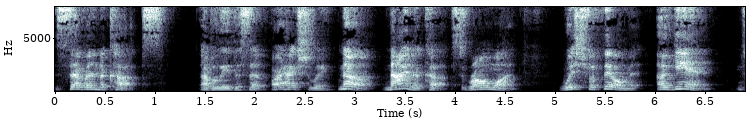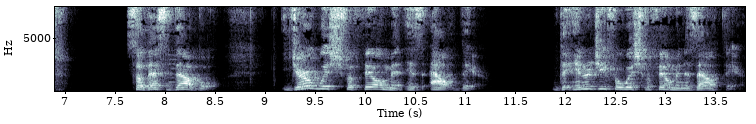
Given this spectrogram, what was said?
Seven of Cups. I believe the seven, or actually, no, Nine of Cups. Wrong one. Wish fulfillment. Again. So that's double. Your wish fulfillment is out there. The energy for wish fulfillment is out there.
